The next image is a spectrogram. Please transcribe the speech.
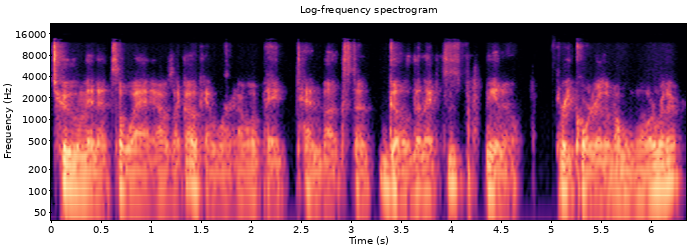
two minutes away. I was like, "Okay, word. I won't pay ten bucks to go the next, you know, three quarters of a mile or whatever."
